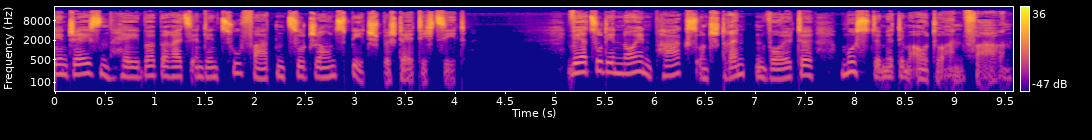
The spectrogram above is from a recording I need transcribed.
den Jason Haber bereits in den Zufahrten zu Jones Beach bestätigt sieht. Wer zu den neuen Parks und Stränden wollte, musste mit dem Auto anfahren.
